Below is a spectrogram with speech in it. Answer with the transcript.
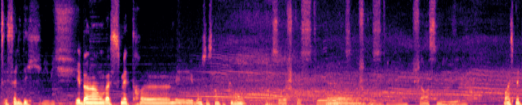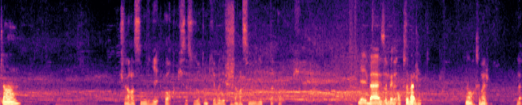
C'est ça l'idée. Oui, oui. Et ben, on va se mettre, euh, mais bon, ce sera un peu plus grand. Sauvage costaud, Euh. sauvage costaud, char à sanglier. On va se mettre là, hein. Char à sanglier orc. Ça sous-entend qu'il y aurait des chars à sanglier pas orc. Bah, ça peut être orc sauvage. Non. Là.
